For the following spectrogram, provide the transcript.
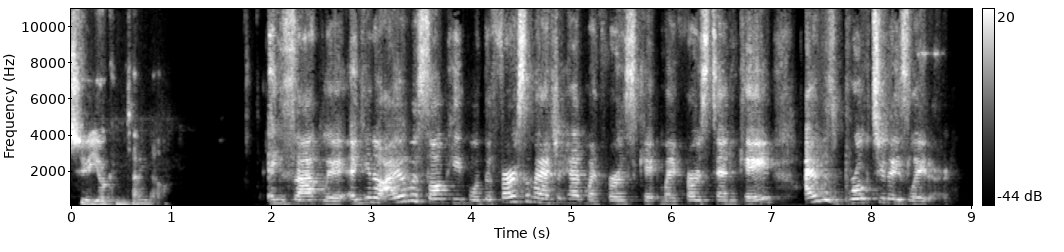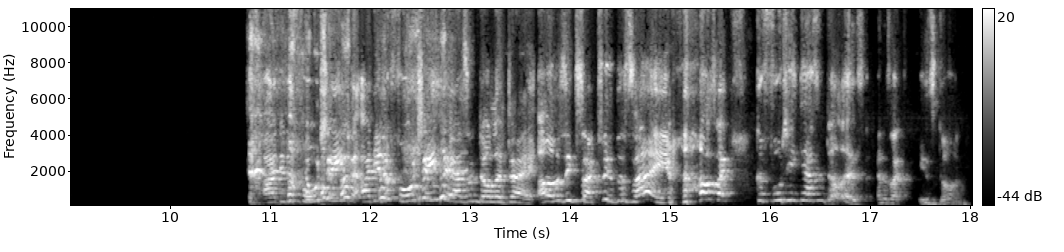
to your container? Exactly. And you know, I always saw people the first time I actually had my first K, my first 10K, I was broke two days later. I did a fourteen. I did a fourteen thousand dollar day. I was exactly the same. I was like, got fourteen thousand dollars, and it's like, it's gone.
